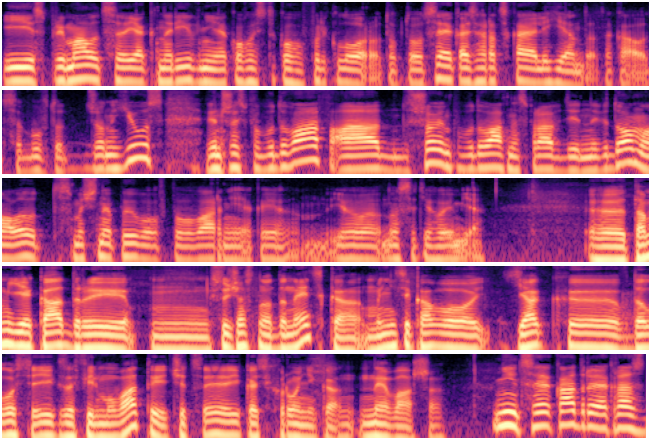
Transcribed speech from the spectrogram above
і сприймали це як на рівні якогось такого фольклору. Тобто, це якась городська легенда. Така от це був тут Джон Г'юз, він щось побудував. А що він побудував, насправді невідомо, але от смачне пиво в пивоварні, яке його носить його ім'я. Е, там є кадри сучасного Донецька. Мені цікаво, як е, вдалося їх зафільмувати, чи це якась хроніка не ваша? Ні, це кадри, якраз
